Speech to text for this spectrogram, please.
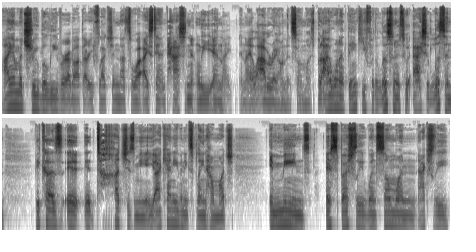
I am a true believer about that reflection. That's why I stand passionately and I and I elaborate on it so much. But I want to thank you for the listeners who actually listen because it it touches me. I can't even explain how much it means, especially when someone actually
